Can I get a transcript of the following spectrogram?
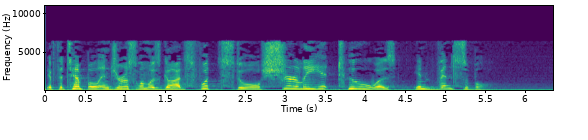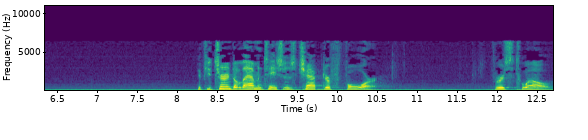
If the temple in Jerusalem was God's footstool, surely it too was invincible. If you turn to Lamentations chapter 4, verse 12,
